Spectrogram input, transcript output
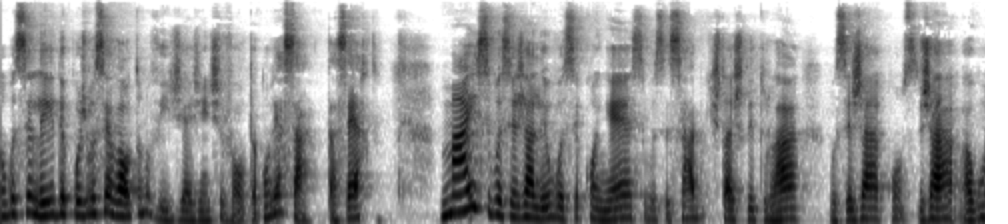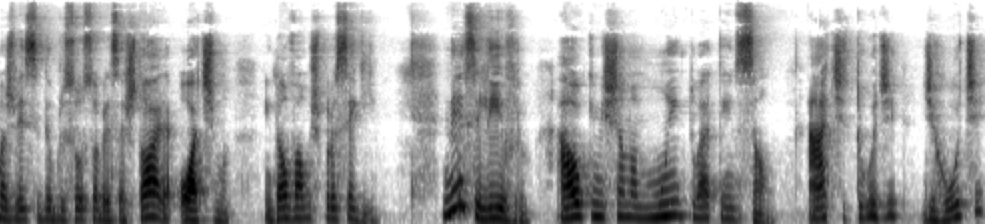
Então você lê e depois você volta no vídeo e a gente volta a conversar, tá certo? Mas se você já leu, você conhece, você sabe o que está escrito lá, você já, já algumas vezes se debruçou sobre essa história, ótimo. Então vamos prosseguir. Nesse livro, há algo que me chama muito a atenção: a atitude de Ruth,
